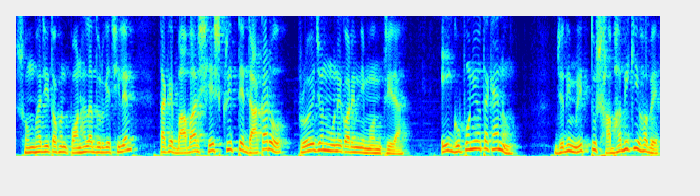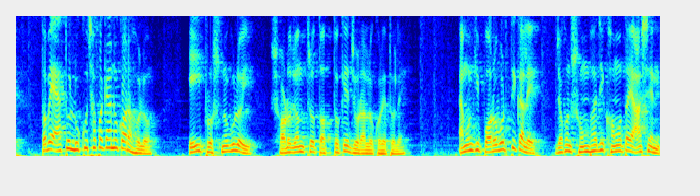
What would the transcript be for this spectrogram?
সম্ভাজি তখন পনহালা দুর্গে ছিলেন, তাকে বাবার শেষকৃত্যে ডাকারও প্রয়োজন মনে করেননি মন্ত্রীরা। এই গোপনীয়তা কেন? যদি মৃত্যু স্বাভাবিকই হবে, তবে এত লুকুছাপা কেন করা হলো? এই প্রশ্নগুলোই ষড়যন্ত্র তত্ত্বকে জোরালো করে তোলে। এমনকি পরবর্তীকালে, যখন সম্ভাজি ক্ষমতায় আসেন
